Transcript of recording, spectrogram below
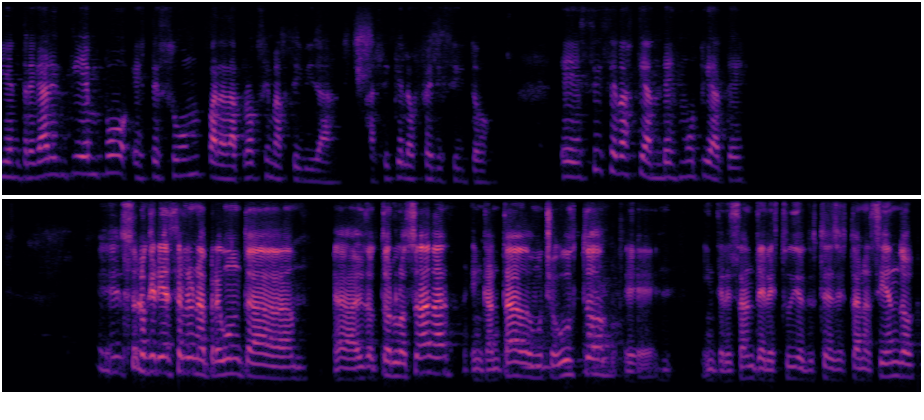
y entregar en tiempo este Zoom para la próxima actividad. Así que los felicito. Eh, sí, Sebastián, desmuteate. Eh, solo quería hacerle una pregunta al doctor Lozada, encantado, mucho gusto, eh, interesante el estudio que ustedes están haciendo.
